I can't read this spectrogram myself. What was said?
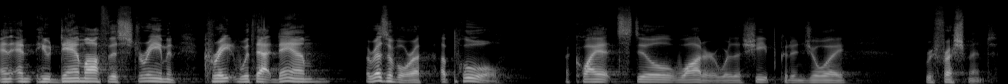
And, and he would dam off this stream and create with that dam a reservoir, a, a pool, a quiet, still water where the sheep could enjoy refreshment.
